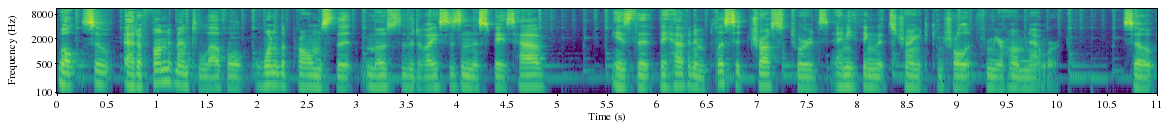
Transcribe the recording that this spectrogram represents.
Well, so at a fundamental level, one of the problems that most of the devices in this space have is that they have an implicit trust towards anything that's trying to control it from your home network. So,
